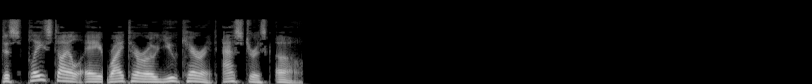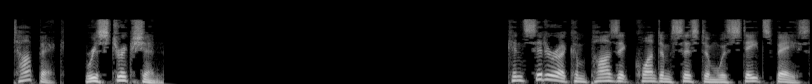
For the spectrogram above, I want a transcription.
display style a right arrow u caret asterisk o topic. Restriction. Consider a composite quantum system with state space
